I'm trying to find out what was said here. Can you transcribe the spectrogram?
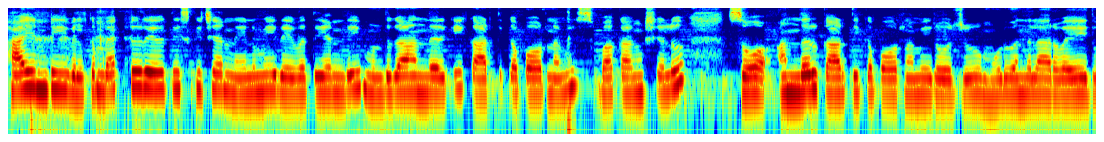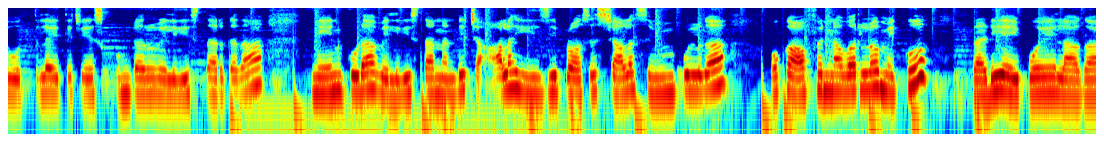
హాయ్ అండి welcome back to Revathi's kitchen. నేను మీ రేవతి అండి. ముందుగా అందరికీ కార్తీక పౌర్ణమి శుభాకాంక్షలు. సో అందరూ కార్తీక పౌర్ణమి రోజు మూడు వందల అరవై ఐదు ఒత్తులు అయితే చేసుకుంటారు వెలిగిస్తారు కదా. నేను కూడా వెలిగిస్తానండి. చాలా ఈజీ ప్రాసెస్. చాలా సింపుల్గా ఒక హాఫ్ అన్ అవర్లో మీకు రెడీ అయిపోయేలాగా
